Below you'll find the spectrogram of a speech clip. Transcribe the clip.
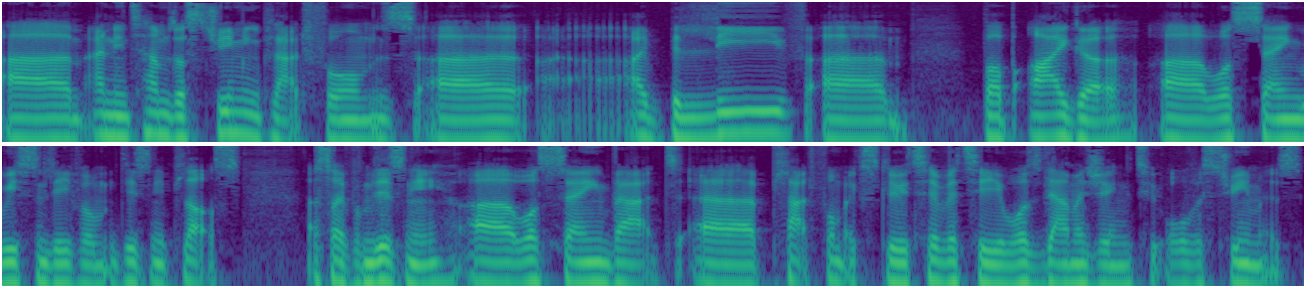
Um, and in terms of streaming platforms, uh, I believe um, Bob Iger uh, was saying recently from Disney Plus, uh, sorry, from Disney, uh, was saying that uh, platform exclusivity was damaging to all the streamers.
